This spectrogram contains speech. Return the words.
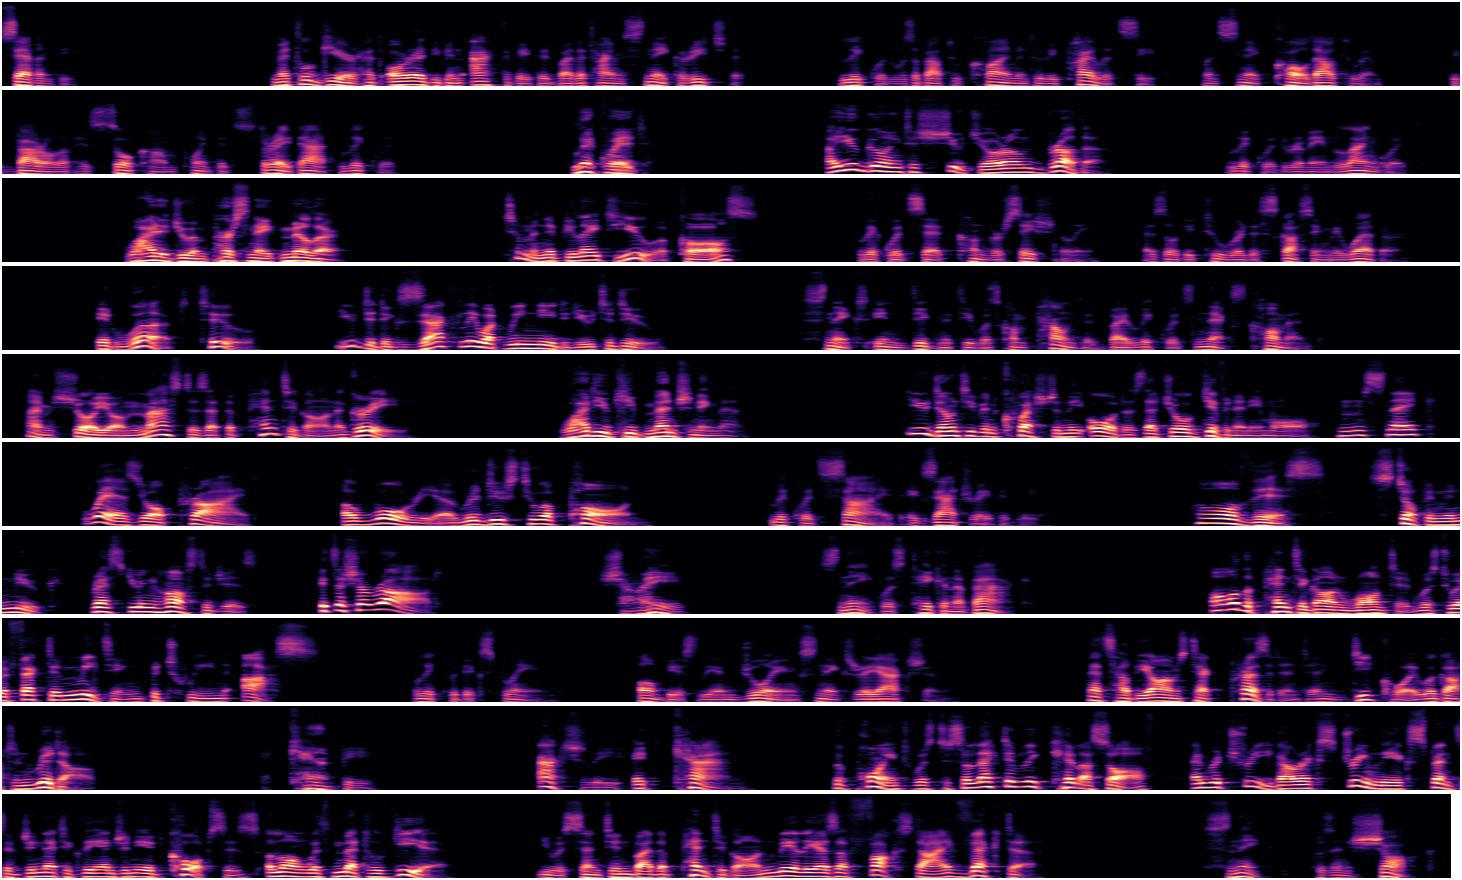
70. Metal gear had already been activated by the time Snake reached it. Liquid was about to climb into the pilot's seat when Snake called out to him, the barrel of his SOCOM pointed straight at Liquid. Liquid! Are you going to shoot your own brother? Liquid remained languid. Why did you impersonate Miller? To manipulate you, of course, Liquid said conversationally, as though the two were discussing the weather. It worked, too. You did exactly what we needed you to do. Snake's indignity was compounded by Liquid's next comment. I'm sure your masters at the Pentagon agree. Why do you keep mentioning them? You don't even question the orders that you're given anymore, hmm, Snake? Where's your pride? A warrior reduced to a pawn. Liquid sighed exaggeratedly. All this, stopping the nuke, rescuing hostages, it's a charade. Charade? Snake was taken aback. All the Pentagon wanted was to effect a meeting between us, Liquid explained, obviously enjoying Snake's reaction. That's how the Arms Tech president and decoy were gotten rid of. It can't be. Actually, it can. The point was to selectively kill us off and retrieve our extremely expensive genetically engineered corpses along with metal gear. You were sent in by the Pentagon merely as a foxdie vector. Snake was in shock.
